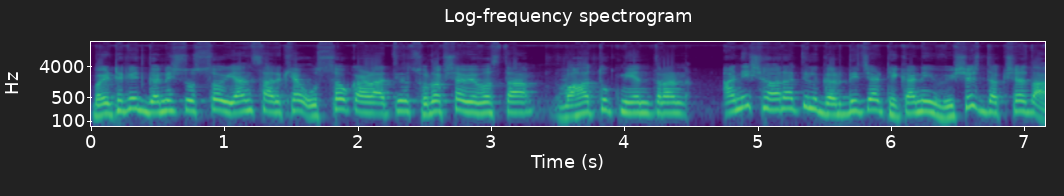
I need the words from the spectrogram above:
बैठकीत गणेशोत्सव यांसारख्या उत्सव काळातील सुरक्षा व्यवस्था वाहतूक नियंत्रण आणि शहरातील गर्दीच्या ठिकाणी विशेष दक्षता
